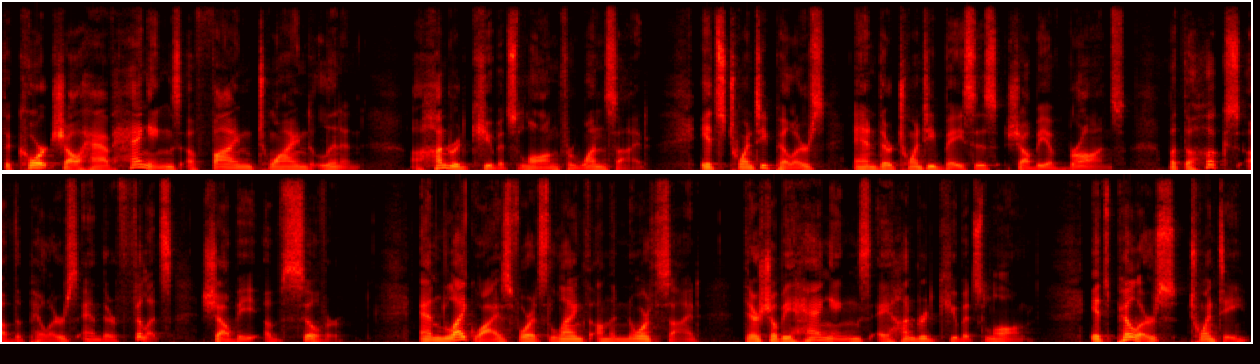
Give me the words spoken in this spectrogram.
the court shall have hangings of fine twined linen, a hundred cubits long for one side. Its twenty pillars and their twenty bases shall be of bronze but the hooks of the pillars and their fillets shall be of silver. And likewise for its length on the north side, there shall be hangings a hundred cubits long, its pillars twenty,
